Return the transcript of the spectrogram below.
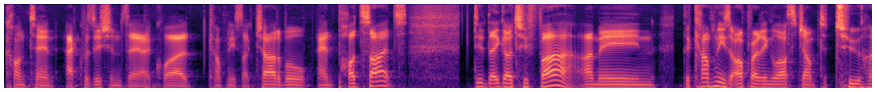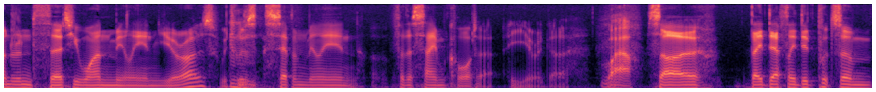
content acquisitions. They acquired companies like Chartable and Podsights. Did they go too far? I mean, the company's operating loss jumped to 231 million euros, which was 7 million for the same quarter a year ago. Wow. So they definitely did put some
